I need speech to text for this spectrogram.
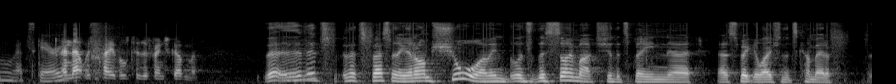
Oh, that's scary. And that was tabled to the French government. That, that's that's fascinating, and I'm sure. I mean, there's, there's so much that's been uh, uh, speculation that's come out of uh,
